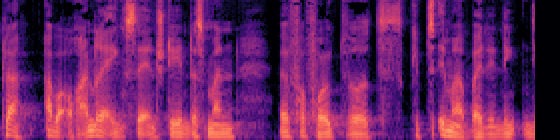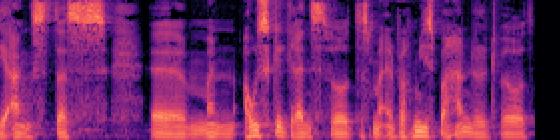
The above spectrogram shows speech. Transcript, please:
klar. Aber auch andere Ängste entstehen, dass man äh, verfolgt wird. Gibt's immer bei den Linken die Angst, dass äh, man ausgegrenzt wird, dass man einfach mies behandelt wird.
